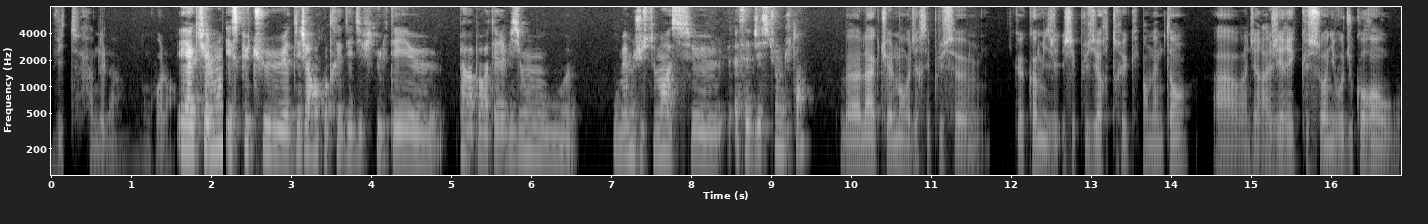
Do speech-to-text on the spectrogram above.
vite, alhamdoulilah. Donc voilà. Et actuellement, est-ce que tu as déjà rencontré des difficultés euh, par rapport à tes révisions ou, euh, ou même justement à, ce, à cette gestion du temps? Bah là, actuellement, on va dire c'est plus euh, que comme j'ai plusieurs trucs en même temps à, on va dire, à gérer, que ce soit au niveau du Coran ou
